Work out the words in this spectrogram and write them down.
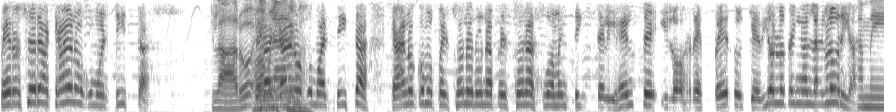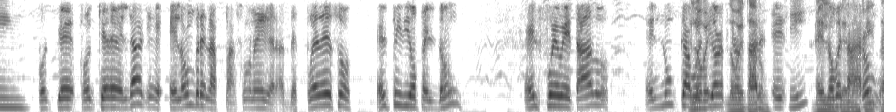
Pero ese era Cano como artista. Claro. Era Cano como artista, Cano como persona era una persona sumamente inteligente y lo respeto y que Dios lo tenga en la gloria Amén. porque porque de verdad que el hombre las pasó negras. Después de eso, él pidió perdón, él fue vetado, él nunca Lo volvió a lo vetaron. eh, Sí. él lo vetaron, del lo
